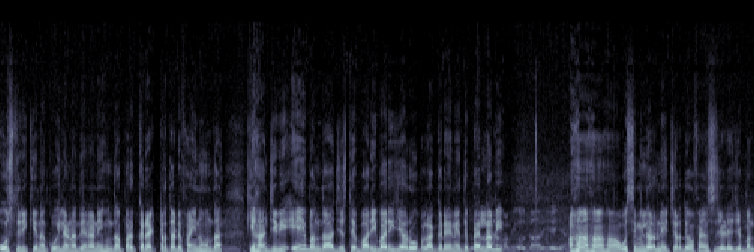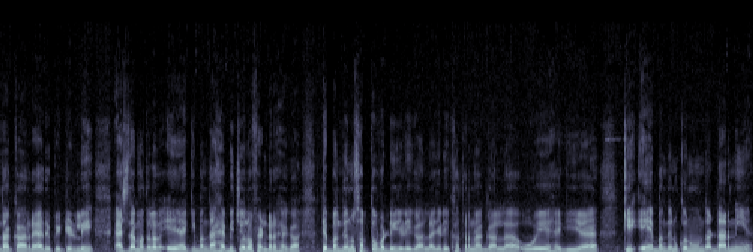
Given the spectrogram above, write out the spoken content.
ਉਸ ਤਰੀਕੇ ਨਾਲ ਕੋਈ ਲੈਣਾ ਦੇਣਾ ਨਹੀਂ ਹੁੰਦਾ ਪਰ ਕਰੈਕਟਰ ਤਾਂ ਡਿਫਾਈਨ ਹੁੰਦਾ ਕਿ ਹਾਂਜੀ ਵੀ ਇਹ ਬੰਦਾ ਜਿਸ ਤੇ ਬਾਰੀ-ਬਾਰੀ ਜੇ ਆਰੋਪ ਲੱਗ ਰਹੇ ਨੇ ਤੇ ਪਹਿਲਾਂ ਵੀ ਹਾਂ ਹਾਂ ਹਾਂ ਉਹ ਸਿਮਿਲਰ ਨੇਚਰ ਦੇ ਆਫੈਂਸ ਜਿਹੜੇ ਜੇ ਬੰਦਾ ਕਰ ਰਿਹਾ ਰਿਪੀਟਿਡਲੀ ਇਸ ਦਾ ਮਤਲਬ ਇਹ ਹੈ ਕਿ ਬੰਦਾ ਹੈਬਿਚੁਅਲ ਆਫੈਂਡਰ ਹੈਗਾ ਤੇ ਬੰਦੇ ਨੂੰ ਸਭ ਤੋਂ ਵੱਡੀ ਜਿਹੜੀ ਗੱਲ ਹੈ ਜਿਹੜੀ ਖਤਰਨਾਕ ਗੱਲ ਹੈ ਉਹ ਇਹ ਹੈਗੀ ਹੈ ਕਿ ਇਹ ਬੰਦੇ ਨੂੰ ਕਾਨੂੰਨ ਦਾ ਡਰ ਨਹੀਂ ਹੈ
